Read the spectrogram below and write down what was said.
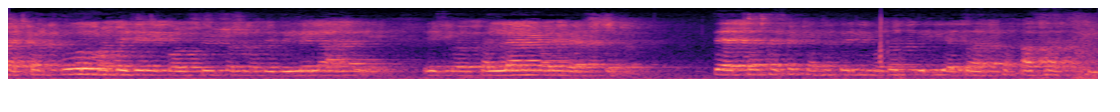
चॅप्टर फोरमध्ये जे कॉन्स्टिट्यूशनमध्ये दिलेलं आहे एक कल्याणकारी राष्ट्र त्याच्यासाठी काहीतरी मदत केली याचा अर्थ असाच की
